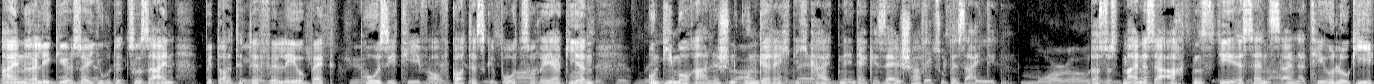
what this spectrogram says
Ein religiöser Jude zu sein, bedeutete für Leo Beck, positiv auf Gottes Gebot zu reagieren und die moralischen Ungerechtigkeiten in der Gesellschaft zu beseitigen. Das ist meines Erachtens die Essenz seiner Theologie,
